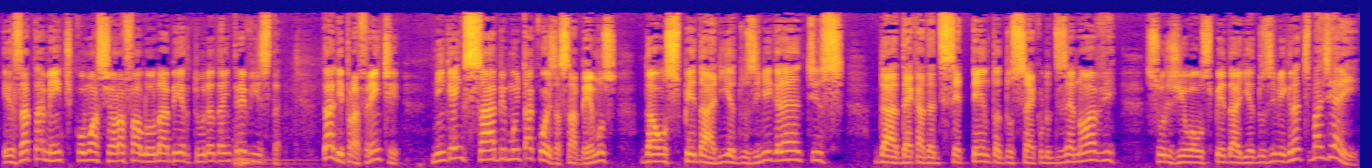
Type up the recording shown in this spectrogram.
exatamente como a senhora falou na abertura da entrevista. Dali para frente, ninguém sabe muita coisa. Sabemos da hospedaria dos imigrantes, da década de 70 do século XIX, surgiu a hospedaria dos imigrantes, mas e aí?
